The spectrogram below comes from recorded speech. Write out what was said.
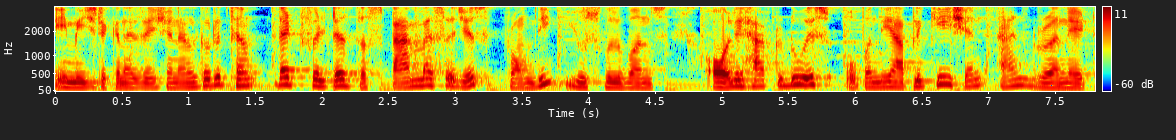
image recognition algorithm that filters the spam messages from the useful ones. All you have to do is open the application and run it.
